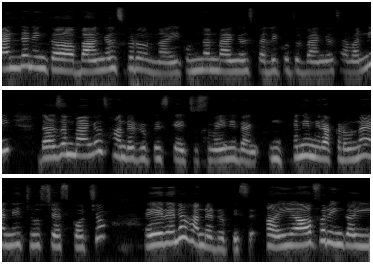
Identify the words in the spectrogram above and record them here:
అండ్ దెన్ ఇంకా బ్యాంగిల్స్ కూడా ఉన్నాయి. కుందన్ బ్యాంగిల్స్ పెళ్ళి కూతురు బ్యాంగిల్స్ అవన్నీ డజన్ బ్యాంగిల్స్ హండ్రెడ్ రూపీస్కి ఇచ్చేస్తాం. ఎనీ బ్యాంక్ ఎనీ మీరు అక్కడ ఉన్నాయన్నీ అన్ని చూస్ చేసుకోవచ్చు. ఏదైనా హండ్రెడ్ రూపీస్ ఈ ఆఫర్ ఇంకా ఈ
